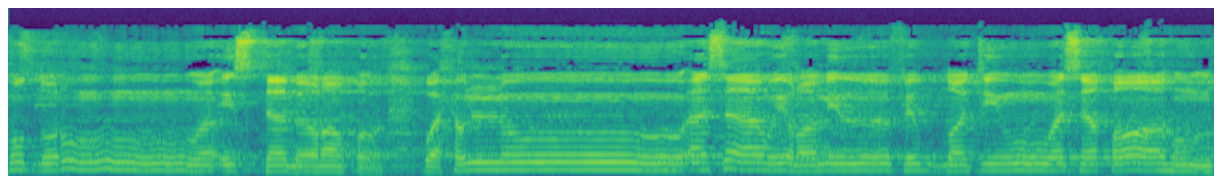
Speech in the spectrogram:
خضر وإستبرق. وحلوا أساور من فضة وسقاهم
